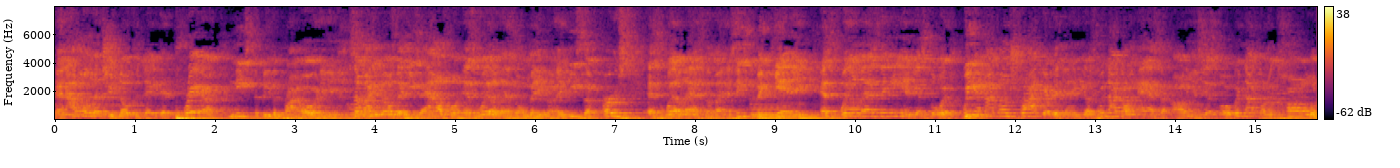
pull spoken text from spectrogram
And I want to let you know today that prayer needs to be the priority. Somebody knows that he's Alpha as well as Omega. And he's the first as well as the last. He's the beginning as well as We are not going to try everything else. We're not going to ask audience. Yes, Lord. We're not going to call a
